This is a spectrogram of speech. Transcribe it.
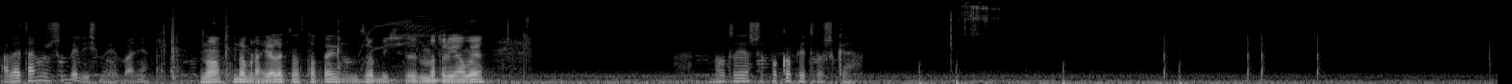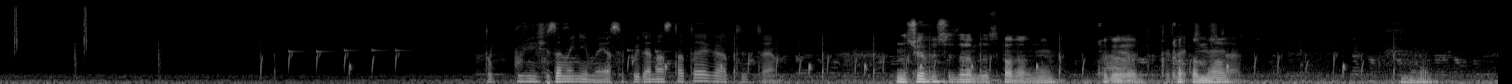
Ale tam już byliśmy chyba, nie? No, dobra, ja lecę na statek, zrobić e, materiały. No to jeszcze pokopię troszkę. To później się zamienimy. Ja sobie pójdę na statek, a ty ten. Znaczy ja jeszcze zaraz będę spadał, nie? Czego A, ja, to ty lecisz, mam? tak. No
